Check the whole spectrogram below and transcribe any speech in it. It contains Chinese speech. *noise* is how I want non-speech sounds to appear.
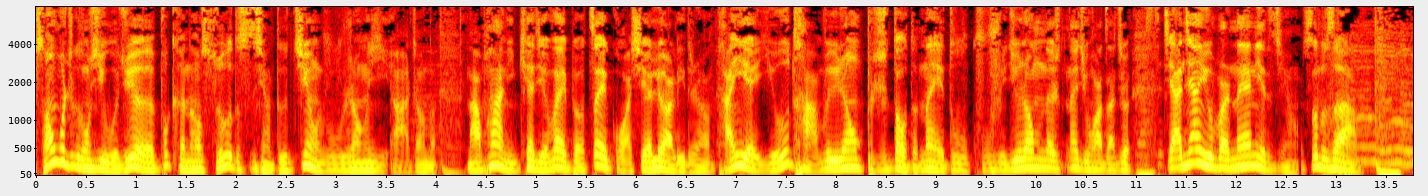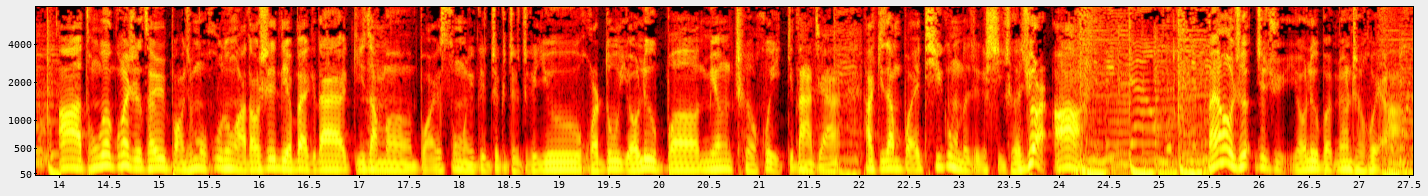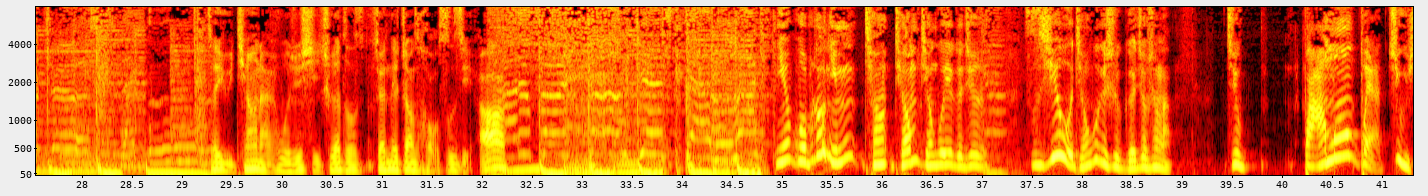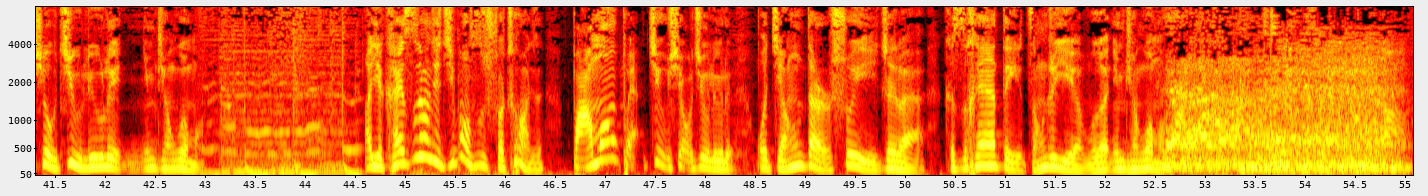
生活这个东西，我觉得不可能所有的事情都尽如人意啊！真的，哪怕你看见外表再光鲜亮丽的人，他也有他为人不知道的那一肚苦水。就让我们那那句话咋就家家有本难念的经，是不是啊？啊，通过快手参与帮节目互动啊，到十一点半给大家给咱们宝爷送一个这个这个这个由花都幺六八名车会给大家啊，给咱们宝爷提供的这个洗车券啊，买好车就去幺六八名车会啊。这雨停了，我就洗车子，真的正是好时机啊！你我不知道你们听听没听过一个，就是之前我听过一首歌，叫什么？就八门半就笑就流泪，你们听过吗？啊，一开始人家基本是说唱，就是八门半就笑就流泪。我今儿睡着了，可是还得睁着眼窝，你们听过吗？*laughs* 啊，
